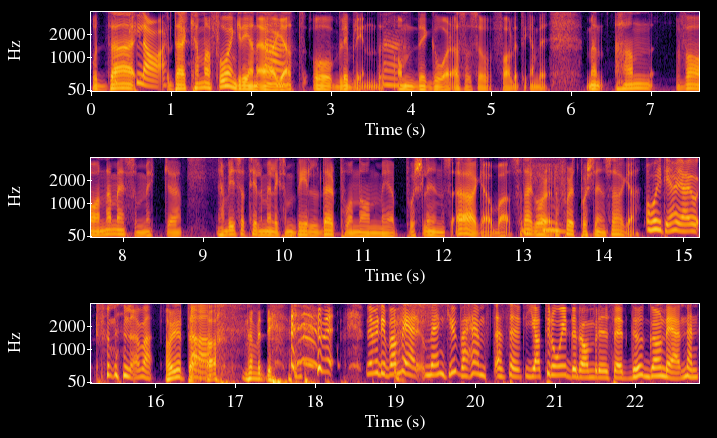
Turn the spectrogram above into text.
Och där, Såklart. där kan man få en gren i Ja. ögat och bli blind, Ja. om det går, alltså så farligt det kan bli. Men han varnar mig så mycket Han visar till och med liksom bilder på någon med porslinsöga och bara, så där går det, då Mm. får du ett porslinsöga. Oj, det har jag gjort för mina va? Har du gjort det? Ja. Nej, men det Nej men det var mer, men gud vad hemskt. Alltså, jag tror inte de bryr sig ett dugg om det. Men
